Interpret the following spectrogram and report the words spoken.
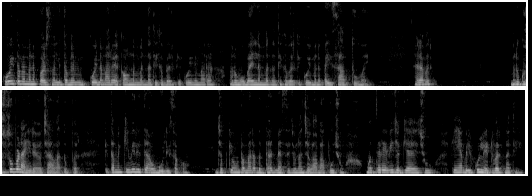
કોઈ તમે મને પર્સનલી તમે કોઈને મારો એકાઉન્ટ નંબર નથી ખબર કે કોઈને મારા, મારો મોબાઈલ નંબર નથી ખબર કે કોઈ મને પૈસા આપતું હોય. બરાબર? મને ગુસ્સો પણ આવી રહ્યો છે આ વાત ઉપર કે તમે કેવી રીતે આવું બોલી શકો? જબકે હું તમારા બધા જ મેસેજોના જવાબ આપું છું. હું અત્યારે એવી જગ્યાએ છું કે અહીંયા બિલકુલ નેટવર્ક નથી.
